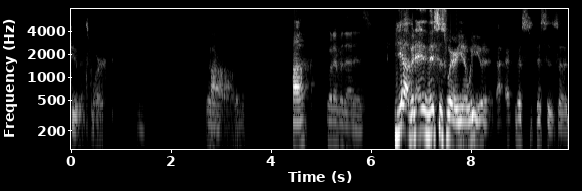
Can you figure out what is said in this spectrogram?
do its work. Whatever. Um, huh? Whatever that is. Yeah, but and this is where you know we I, this this is a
